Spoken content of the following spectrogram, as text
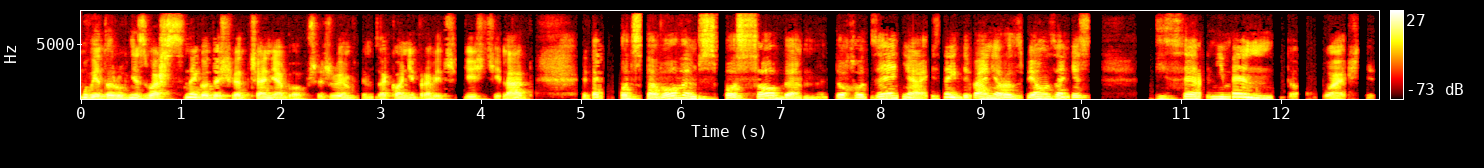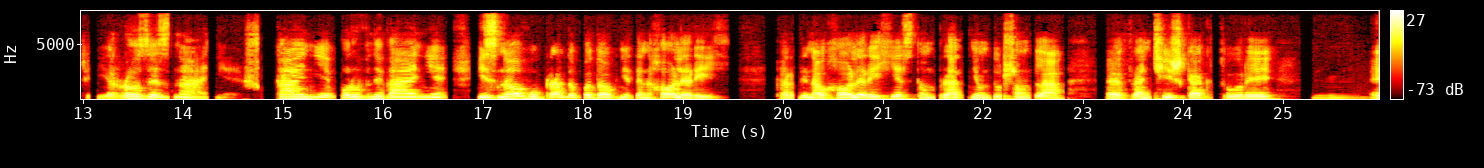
Mówię to również z własnego doświadczenia, bo przeżyłem w tym zakonie prawie 30 lat. Tak podstawowym sposobem dochodzenia i znajdywania rozwiązań jest discernimento właśnie, czyli rozeznanie, szukanie, porównywanie i znowu prawdopodobnie ten Hollerich, kardynał Hollerich jest tą bratnią duszą dla e, Franciszka, który mm, e,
